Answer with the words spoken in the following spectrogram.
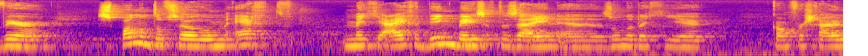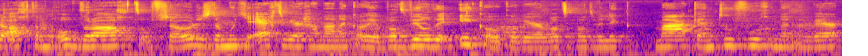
weer spannend of zo om echt met je eigen ding bezig te zijn en zonder dat je je kan verschuilen achter een opdracht of zo. Dus dan moet je echt weer gaan nadenken, oh ja, wat wilde ik ook alweer? Wat, wat wil ik maken en toevoegen met mijn werk?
